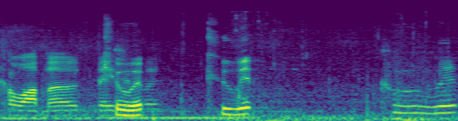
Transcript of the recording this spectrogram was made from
Co-op mode, basically. Kuip. Kuip. Kuip.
